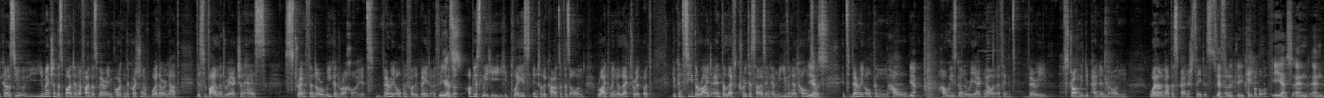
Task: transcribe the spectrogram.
Because you, you mentioned this point, and I find this very important the question of whether or not this violent reaction has strengthened or weakened Rajoy. It's very open for debate, I think. Yes. Obviously, he, he plays into the cards of his own right wing electorate, but you can see the right and the left criticizing him even at home. Yes. So it's, it's very open how, yeah. how he's going to react now, and I think it's very strongly dependent on whether or not the Spanish state is uh, definitely uh, capable of. Yes, and and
